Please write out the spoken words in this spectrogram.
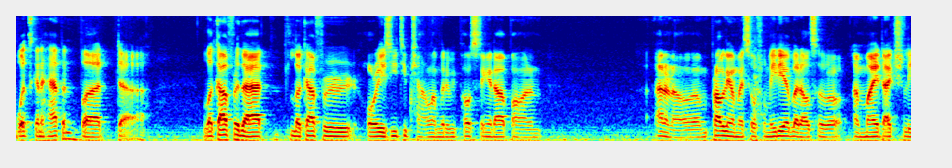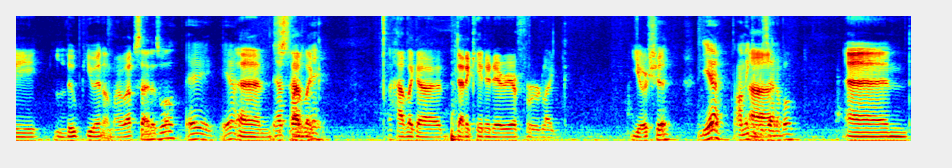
what's going to happen. But uh, look out for that. Look out for Ori's YouTube channel. I'm going to be posting it up on. I don't know. Um, probably on my social media, but also I might actually loop you in on my website as well, Hey, yeah. and That's just have like have like a dedicated area for like your shit. Yeah, I'll make it uh, presentable. And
